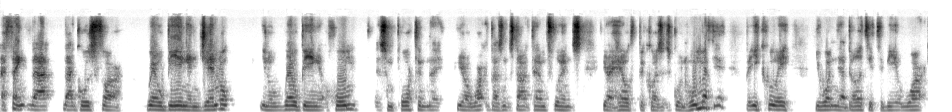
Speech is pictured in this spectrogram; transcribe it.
I think that that goes for well-being in general. You know, well-being at home. It's important that your work doesn't start to influence your health because it's going home with you. But equally, you want the ability to be at work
